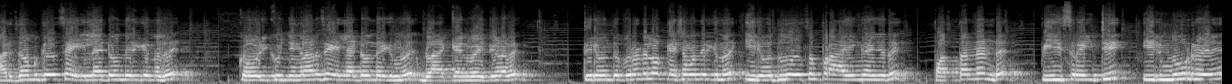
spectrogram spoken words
അടുത്ത് നമുക്ക് സെയിലായിട്ട് വന്നിരിക്കുന്നത് കോഴിക്കുഞ്ഞുങ്ങളാണ് സെയിലായിട്ട് വന്നിരിക്കുന്നത്. ബ്ലാക്ക് ആൻഡ് വൈറ്റ് കളർ തിരുവനന്തപുരമാണ് ലൊക്കേഷൻ വന്നിരിക്കുന്നത്. ഇരുപത് ദിവസം പ്രായം കഴിഞ്ഞത് പത്തെണ്ണം ഉണ്ട്. പീസ് റേറ്റ് ഇരുന്നൂറ് രൂപയാണ്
